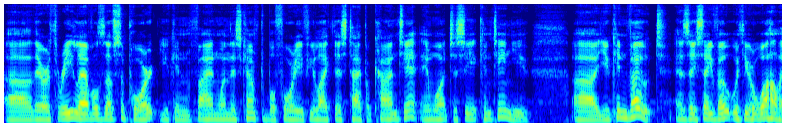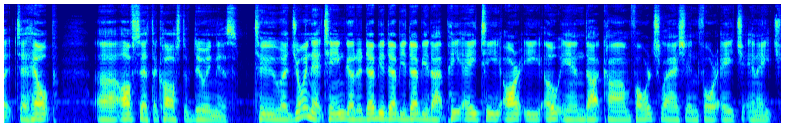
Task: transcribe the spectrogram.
Uh, there are three levels of support. You can find one that's comfortable for you if you like this type of content and want to see it continue. Uh, you can vote, as they say, vote with your wallet to help uh, offset the cost of doing this. To uh, join that team, go to www.patreon.com forward slash N4HNH.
